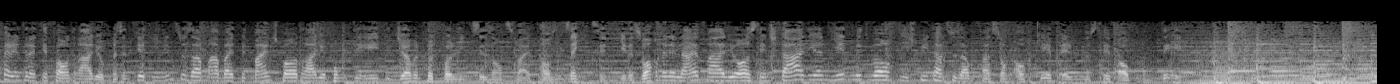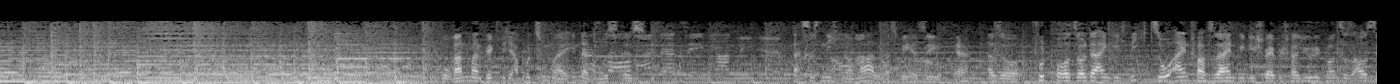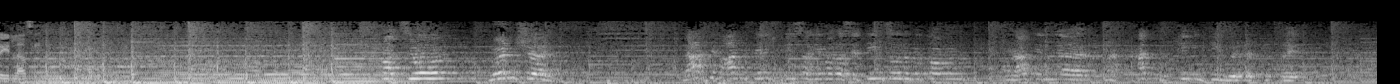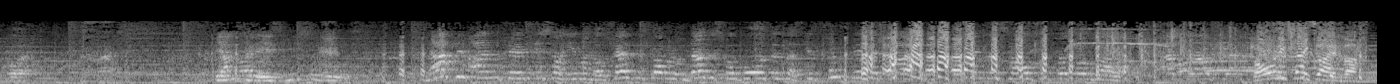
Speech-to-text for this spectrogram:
GFL Internet TV und Radio präsentiert Ihnen in Zusammenarbeit mit meinsportradio.de die German Football League Saison 2016. Jedes Wochenende Live-Radio aus den Stadien, jeden Mittwoch die Spieltagszusammenfassung auf gfl-tv.de. Woran man wirklich ab und zu mal erinnern muss, ist, das ist nicht normal, was wir hier sehen. Ja? Also Football sollte eigentlich nicht so einfach sein, wie die Schwäbisch Hall Unicorns das aussehen lassen. Information München. Nach dem Anpfiff ist noch jemand aus der Teamzone gekommen und hat den, äh, hat das Kicking-Team betreten. Oder? Wir haben gelesen, nicht so gut. Nach dem Anpfiff ist noch jemand aufs Feld gekommen und das ist verboten. Das gibt 5 Meter Strafe. Das für Applaus. Warum nicht gleich so einfach?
